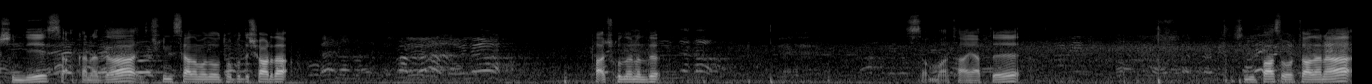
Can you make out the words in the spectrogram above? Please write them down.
Şimdi kanada hiç kimse alamadı o topu dışarıda. Taç kullanıldı. Savunma hata yaptı. Şimdi pas orta alana.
